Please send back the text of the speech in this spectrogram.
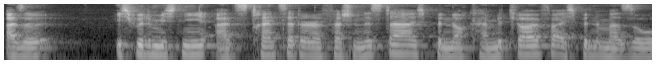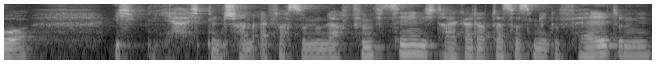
also ich würde mich nie als Trendsetter oder Fashionista, ich bin noch kein Mitläufer, ich bin immer so, ich, ja, ich bin schon einfach so nur nach 15, ich trage halt auch das, was mir gefällt und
